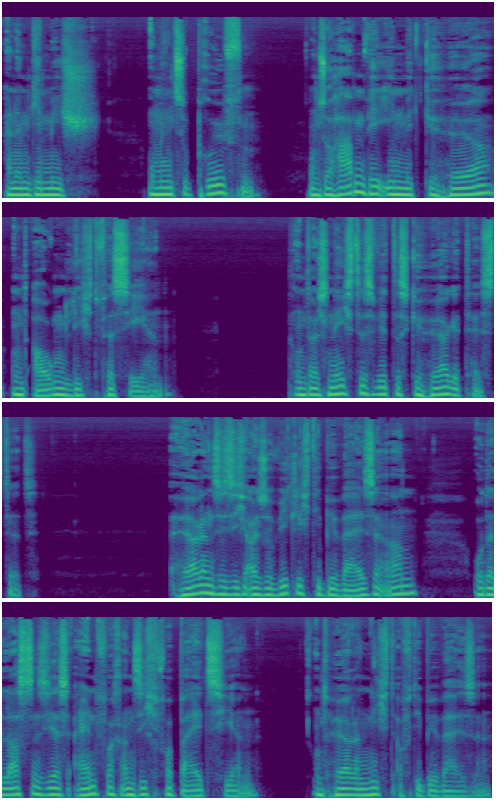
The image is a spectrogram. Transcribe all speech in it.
einem Gemisch, um ihn zu prüfen, und so haben wir ihn mit Gehör und Augenlicht versehen. Und als nächstes wird das Gehör getestet. Hören Sie sich also wirklich die Beweise an oder lassen Sie es einfach an sich vorbeiziehen und hören nicht auf die Beweise.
